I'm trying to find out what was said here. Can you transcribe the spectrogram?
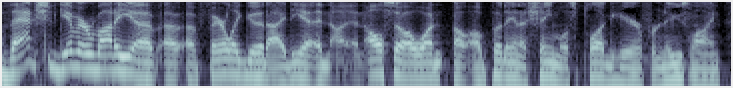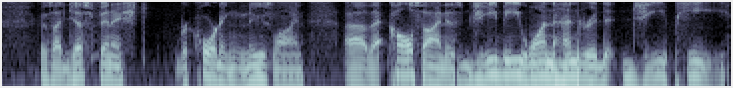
that should give everybody a, a, a fairly good idea. And and also, I want I'll, I'll put in a shameless plug here for Newsline because I just finished recording Newsline. Uh, that call sign is GB100GP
